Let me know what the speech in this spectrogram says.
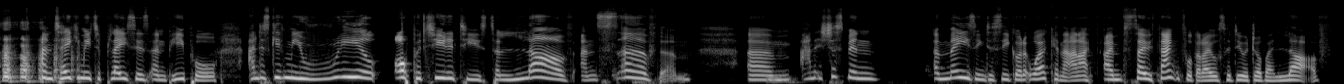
and taking me to places and people and just giving me real opportunities to love and serve them. Um, And it's just been amazing to see God at work in that. And I, I'm so thankful that I also do a job I love.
